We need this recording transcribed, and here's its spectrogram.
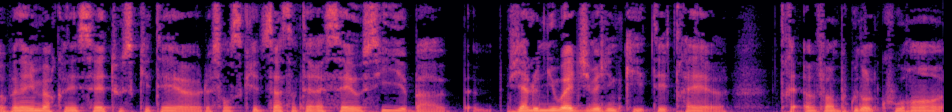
euh, connaissait tout ce qui était euh, le sanskrit, ça s'intéressait aussi bah, via le New Age, j'imagine qu'il était très, très, enfin beaucoup dans le courant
